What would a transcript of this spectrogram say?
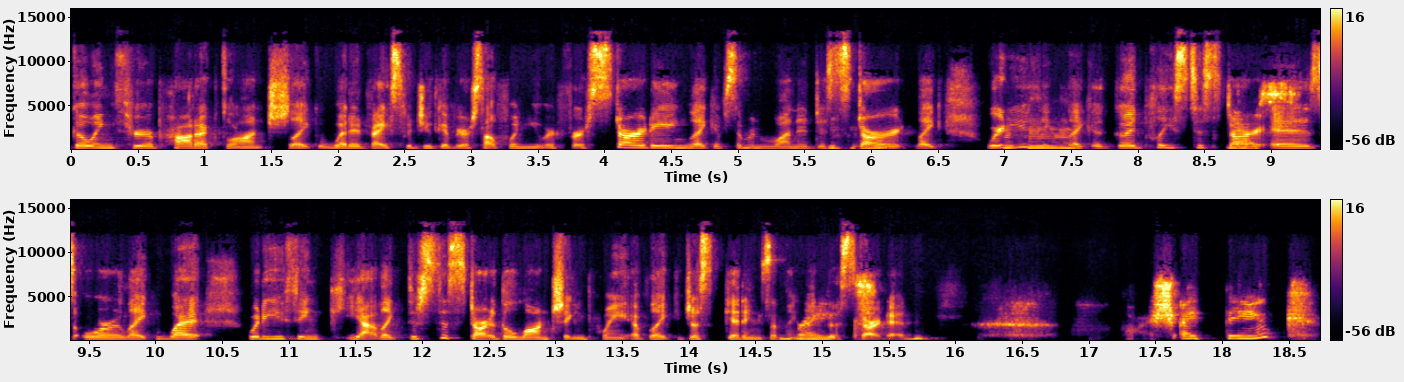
going through a product launch like what advice would you give yourself when you were first starting like if someone wanted to mm-hmm. start like where do you mm-hmm. think like a good place to start yes. is or like what what do you think yeah like just to start the launching point of like just getting something right. like this started gosh i think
